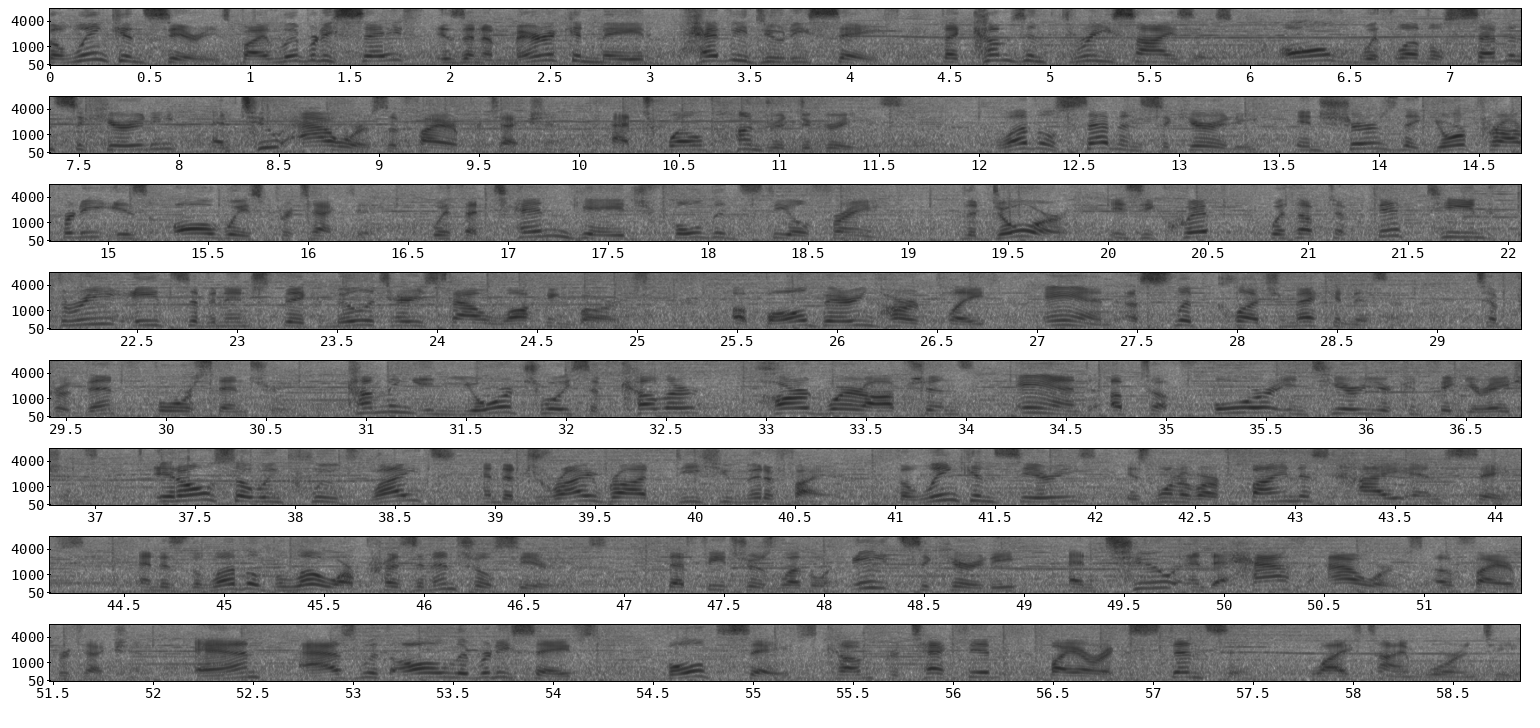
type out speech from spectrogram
The Lincoln Series by Liberty Safe is an American-made heavy-duty safe that comes in three sizes, all with level 7 security and two hours of fire protection at 1200 degrees. Level 7 security ensures that your property is always protected with a 10-gauge folded steel frame. The door is equipped with up to 15 3 8 of an inch thick military-style locking bars, a ball-bearing hard plate, and a slip clutch mechanism to prevent forced entry. Coming in your choice of color, hardware options, and up to four interior configurations. It also includes lights and a dry rod dehumidifier. The Lincoln Series is one of our finest high-end safes and is the level below our Presidential Series that features level 8 security and two and a half hours of fire protection. And as with all Liberty safes, both safes come protected by our extensive lifetime warranty.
